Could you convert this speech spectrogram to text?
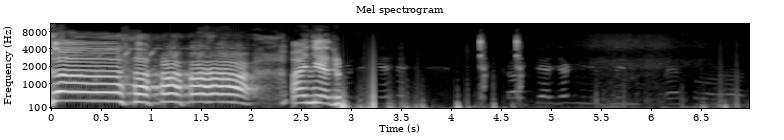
Да! Ха-ха-ха! А ні, друзі, ні. Капець, як мені з ним весело грати.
